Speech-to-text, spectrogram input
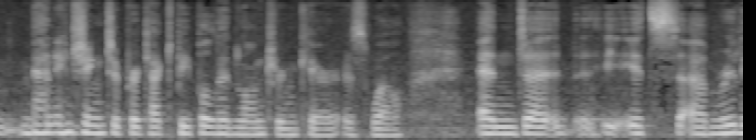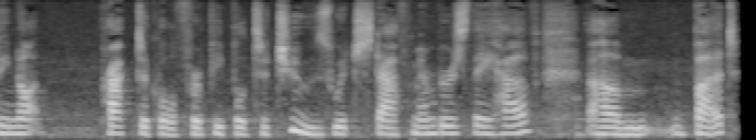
managing to protect people in long-term care as well. And uh, it's um, really not practical for people to choose which staff members they have, um, but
